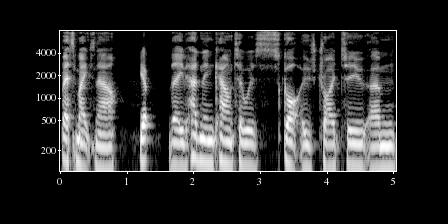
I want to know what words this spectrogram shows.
best mates now. Yep. They've had an encounter with Scott, who's tried to um,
